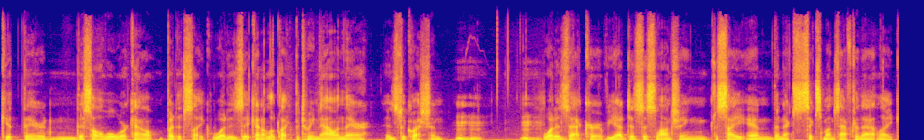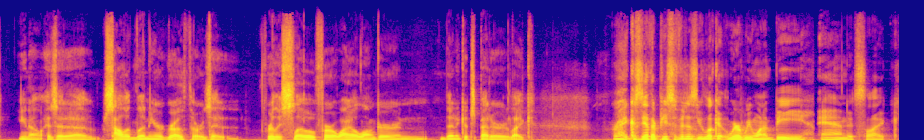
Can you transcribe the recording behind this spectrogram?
get there and this all will work out. But it's like what is it going to look like between now and there is the question Mhm. What is that curve yeah does this launching the site and the next six months after that like you know is it a solid linear growth or is it really slow for a while longer and then it gets better like Right, because the other piece of it is you look at where we want to be, and it's like,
